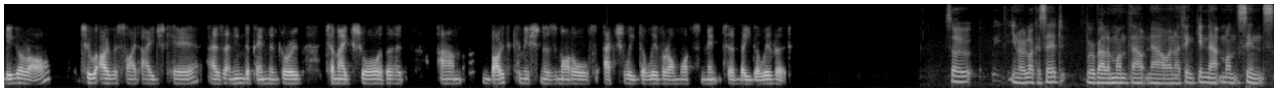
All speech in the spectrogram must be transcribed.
bigger role to oversight aged care as an independent group to make sure that um, both commissioners' models actually deliver on what's meant to be delivered. So, you know, like I said, we're about a month out now, and I think in that month since,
